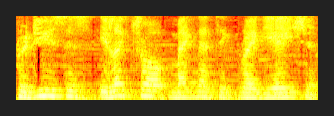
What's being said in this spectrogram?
produces electromagnetic radiation.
